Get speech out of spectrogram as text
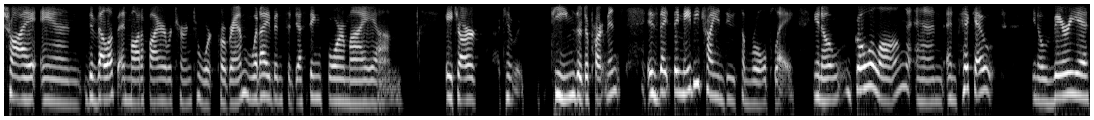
try and develop and modify our return to work program. What I've been suggesting for my um, HR teams or departments is that they maybe try and do some role play you know go along and and pick out you know various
